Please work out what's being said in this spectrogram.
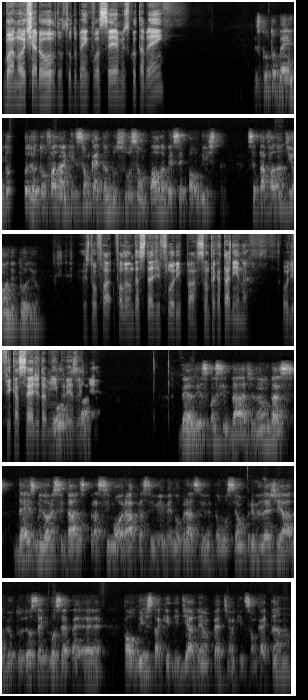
Boa noite, Haroldo, tudo bem com você? Me escuta bem? Escuto bem. Túlio, eu estou falando aqui de São Caetano do Sul, São Paulo, ABC Paulista. Você está falando de onde, Túlio? Eu estou fa falando da cidade de Floripa, Santa Catarina, onde fica a sede da minha Opa. empresa aqui. Belíssima cidade, né? uma das dez melhores cidades para se morar, para se viver no Brasil. Então você é um privilegiado, viu, Túlio? Eu sei que você é, é paulista aqui de Diadema, pertinho aqui de São Caetano,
